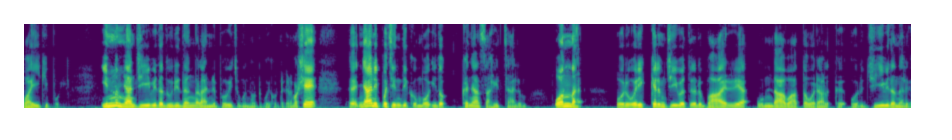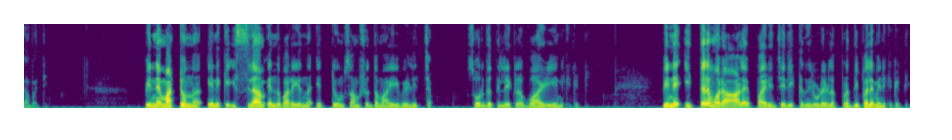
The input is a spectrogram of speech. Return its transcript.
വൈകിപ്പോയി. ഇന്നും ഞാൻ ജീവിത ദുരിതങ്ങൾ അനുഭവിച്ച് മുന്നോട്ട് പോയിക്കൊണ്ടിരിക്കണം പക്ഷേ ഞാനിപ്പോൾ ചിന്തിക്കുമ്പോൾ ഇതൊക്കെ ഞാൻ സഹിച്ചാലും ഒന്ന് ഒരു ഒരിക്കലും ജീവിതത്തിൽ ഒരു ഭാര്യ ഉണ്ടാവാത്ത ഒരാൾക്ക് ഒരു ജീവിതം നൽകാൻ പറ്റി. പിന്നെ മറ്റൊന്ന് എനിക്ക് ഇസ്ലാം എന്ന് പറയുന്ന ഏറ്റവും സംശുദ്ധമായ വെളിച്ചം സ്വർഗത്തിലേക്കുള്ള വഴി എനിക്ക് കിട്ടി. പിന്നെ ഇത്തരം ഒരാളെ പരിചരിക്കുന്നതിലൂടെയുള്ള പ്രതിഫലം എനിക്ക് കിട്ടി.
